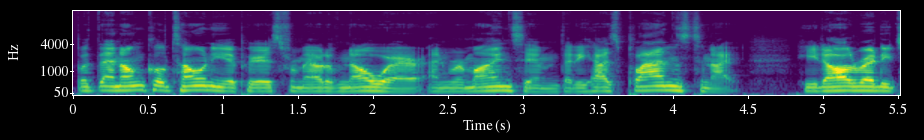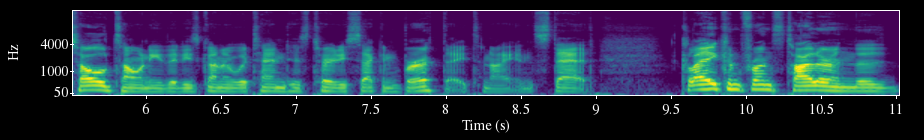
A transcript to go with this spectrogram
but then Uncle Tony appears from out of nowhere and reminds him that he has plans tonight. He'd already told Tony that he's going to attend his 32nd birthday tonight instead. Clay confronts Tyler in the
